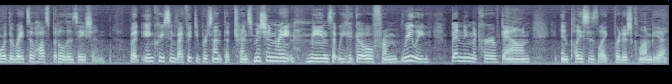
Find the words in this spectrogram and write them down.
or the rates of hospitalization but increasing by 50% the transmission rate means that we could go from really bending the curve down in places like British Columbia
